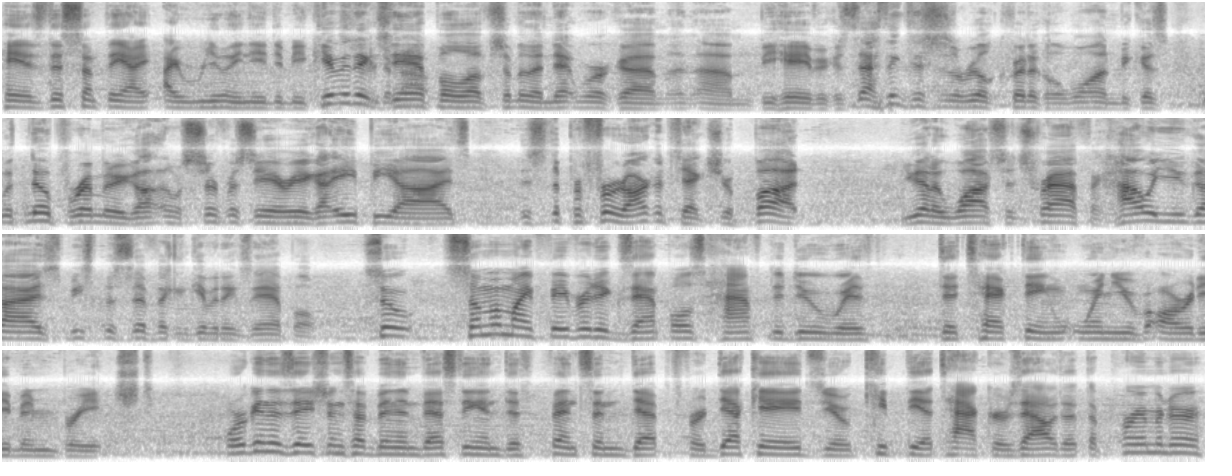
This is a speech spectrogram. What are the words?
hey, is this something I, I really need to be Give an example about? of some of the network um, um, behavior, because I think this is a real critical one, because with no perimeter, you got no surface area, you got APIs, this is the preferred architecture, but you got to watch the traffic. How are you guys, be specific and give an example. So, some of my favorite examples have to do with detecting when you've already been breached. Organizations have been investing in defense in depth for decades, you know, keep the attackers out at the perimeter,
